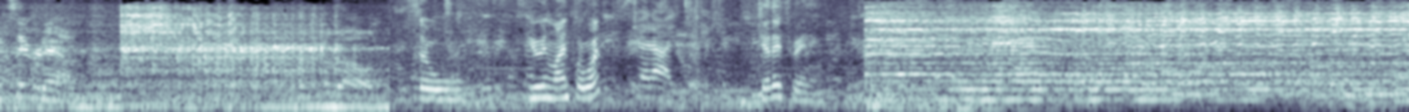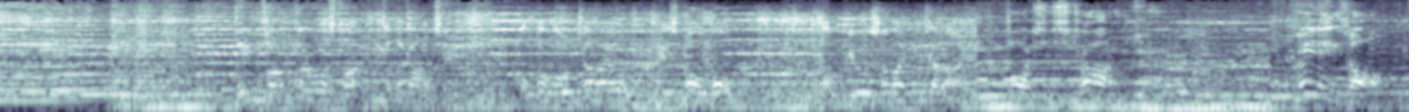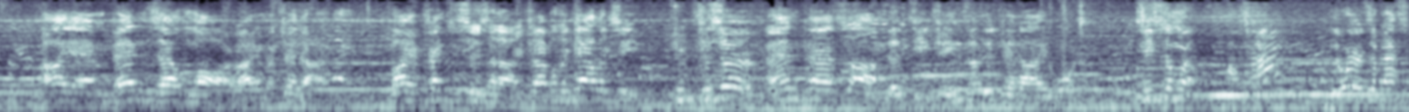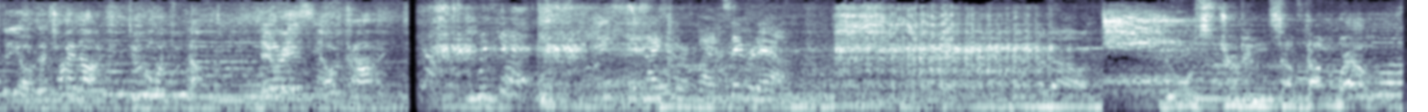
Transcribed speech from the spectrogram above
fine. Save her down. Down. So, you in line for what? Jedi training. Jedi training. These are perilous times in the galaxy. The noble Jedi Order is no more. A few surviving Jedi Force is strong here. Greetings, all. I am Ben Zelmar. I am a Jedi. My apprentices and I travel the galaxy to preserve and pass on the teachings of the Jedi Order. Teach them well. I'll try. In the words of Master Yoda, try not, do or do not. There is no try. Wasted. Nice work, bud. Save her down. Down. Your students have done well.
